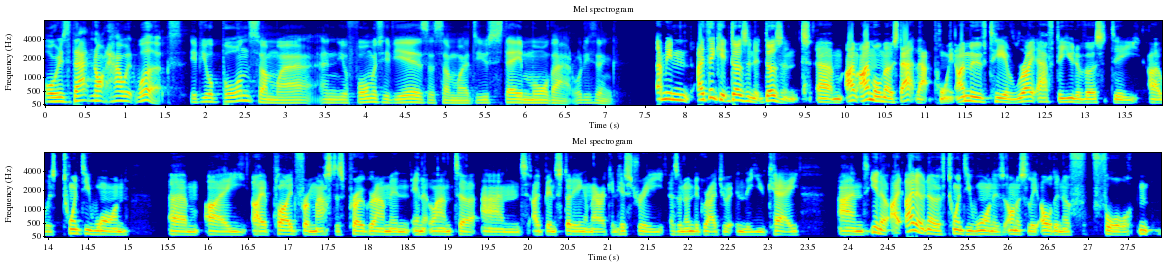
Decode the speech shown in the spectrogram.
Or is that not how it works? If you're born somewhere and your formative years are somewhere, do you stay more that? What do you think? I mean, I think it does and it doesn't. Um, I'm, I'm almost at that point. I moved here right after university. I was 21. Um, I I applied for a master's program in in Atlanta, and I'd been studying American history as an undergraduate in the UK. And you know, I, I don't know if 21 is honestly old enough for m-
